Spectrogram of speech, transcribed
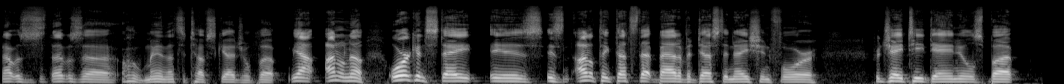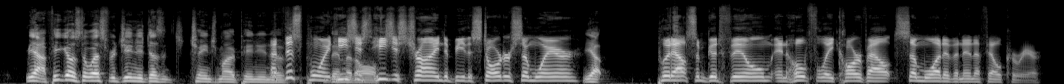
That was that was a oh man, that's a tough schedule. But yeah, I don't know. Oregon State is is I don't think that's that bad of a destination for for JT Daniels, but yeah, if he goes to West Virginia, it doesn't change my opinion. At this point, he's just all. he's just trying to be the starter somewhere, yep. put out some good film, and hopefully carve out somewhat of an NFL career.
